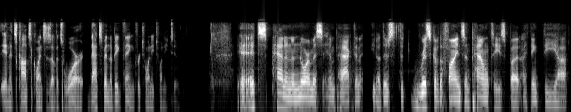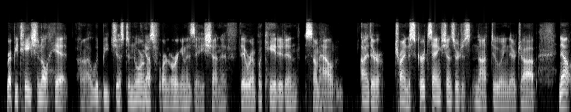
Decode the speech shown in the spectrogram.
in its consequences of its war. That's been the big thing for 2022 it's had an enormous impact. And you know there's the risk of the fines and penalties but i think the uh, reputational hit uh, would be just enormous yep. for an organization if they were implicated in somehow either trying to skirt sanctions or just not doing their job. Now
